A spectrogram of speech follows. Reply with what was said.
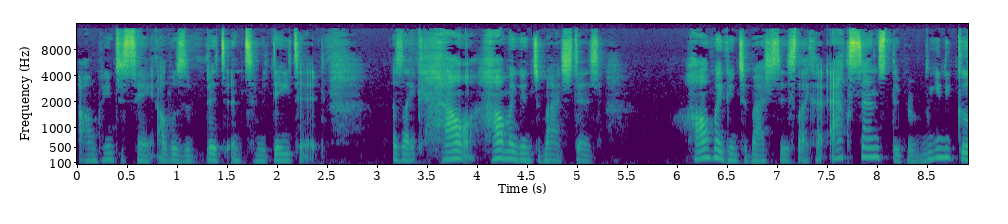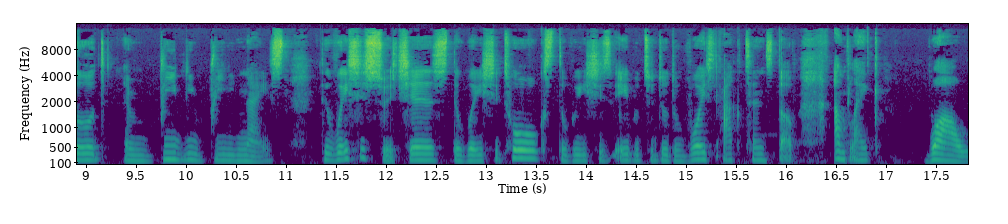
I'm going to say I was a bit intimidated. I was like, how how am I going to match this? How am I going to match this? Like her accents, they were really good and really, really nice. The way she switches, the way she talks, the way she's able to do the voice acting stuff. I'm like, wow.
